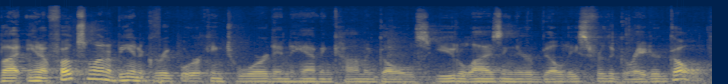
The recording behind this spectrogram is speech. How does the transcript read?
But, you know, folks want to be in a group working toward and having common goals, utilizing their abilities for the greater goal.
